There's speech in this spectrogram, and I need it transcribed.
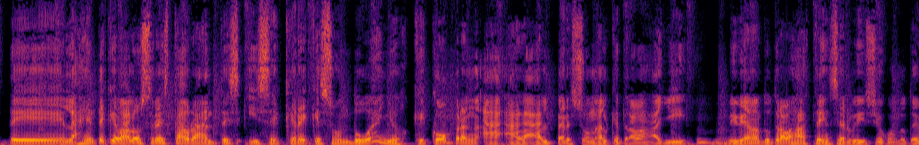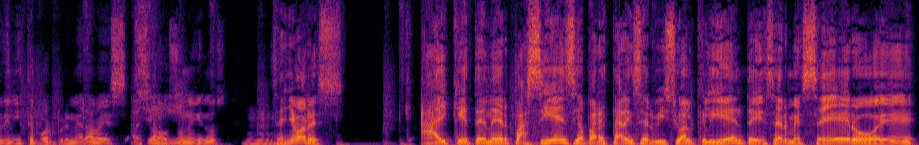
de la gente que va a los restaurantes y se cree que son dueños, que compran a- a- al personal que trabaja allí. Viviana, tú trabajaste en servicio cuando te viniste por primera vez a Sí. Estados Unidos. Señores, hay que tener paciencia para estar en servicio al cliente, ser mesero, eh,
